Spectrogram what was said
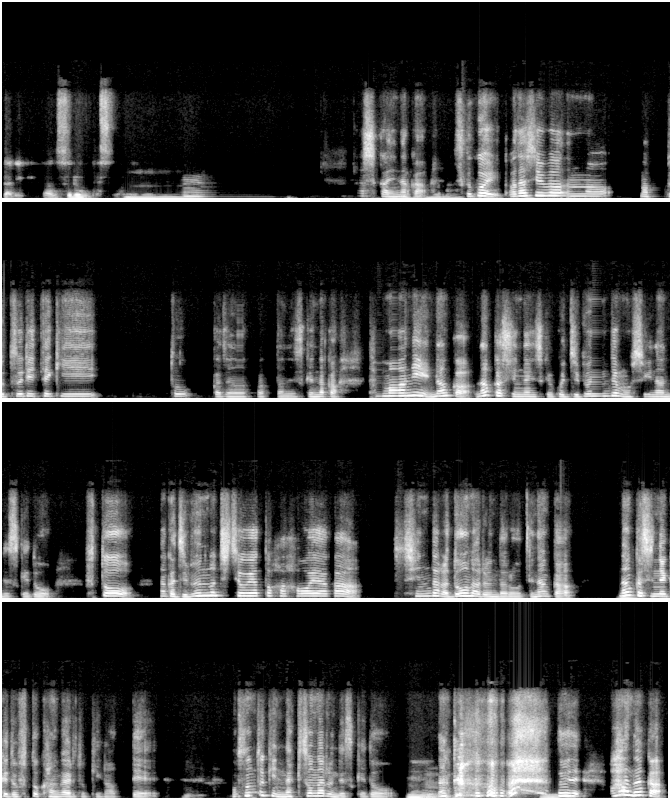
たりするんですよ。うね。ん。うん。確かになんかすごい私はあの、まあ、物理的とかじゃなかったんですけどなんかたまになんかなんか知んないんですけどこれ自分でも不思議なんですけどふとなんか自分の父親と母親が死んだらどうなるんだろうってなんかなんか知んないけどふと考える時があってうん。もうその時に泣きそうになるんですけどうん。なんか それであなんか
